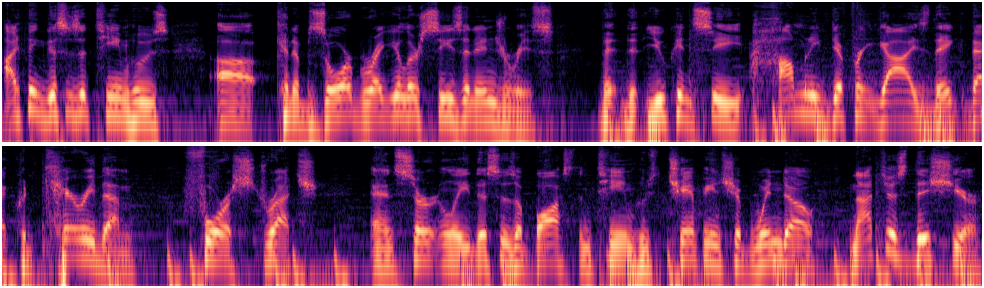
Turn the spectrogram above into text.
I think this is a team who's uh, can absorb regular season injuries. That, that you can see how many different guys they that could carry them for a stretch. And certainly, this is a Boston team whose championship window, not just this year,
